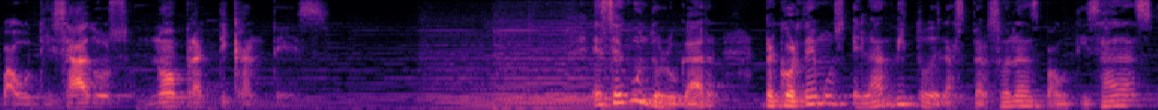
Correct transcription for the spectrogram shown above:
Bautizados no practicantes. En segundo lugar, recordemos el ámbito de las personas bautizadas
